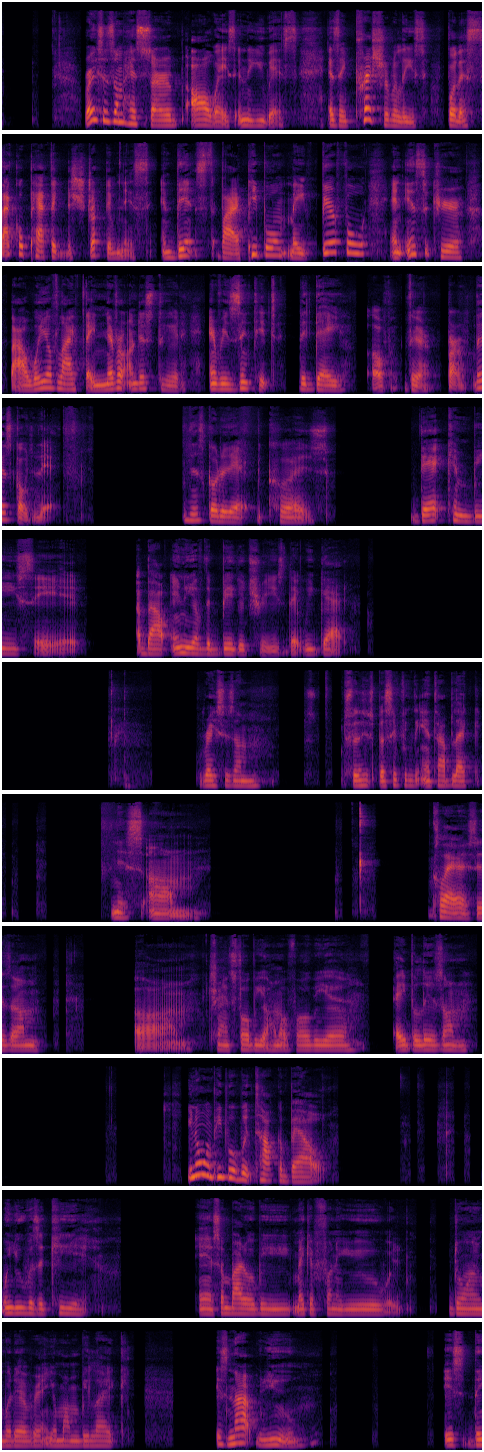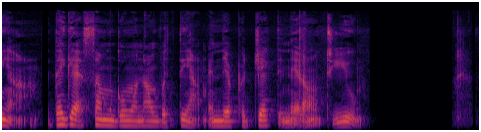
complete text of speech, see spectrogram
Racism has served always in the U.S. as a pressure release for the psychopathic destructiveness evinced by a people made fearful and insecure by a way of life they never understood and resented the day of their birth. Let's go to that. Let's go to that because that can be said about any of the bigotries that we get. Racism, specifically anti-blackness, um classism, um, transphobia, homophobia, ableism. You know when people would talk about when you was a kid and somebody would be making fun of you or doing whatever and your mom would be like, It's not you. It's them. They got something going on with them and they're projecting that onto you.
